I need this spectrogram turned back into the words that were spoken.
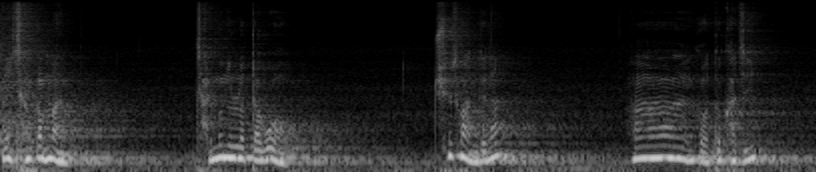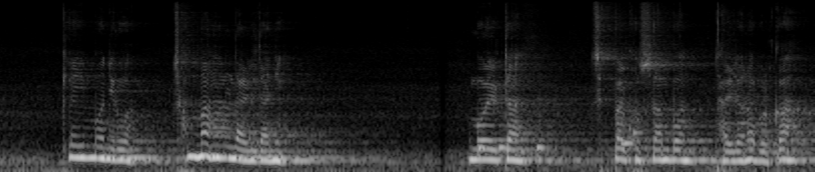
아니 잠깐만 잘못 눌렀다고 취소 안 되나? 아 이거 어떡하지? 게임 머니로 천만 원을 날리다니 뭐 일단 직발 코스 한번 달려나 볼까?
